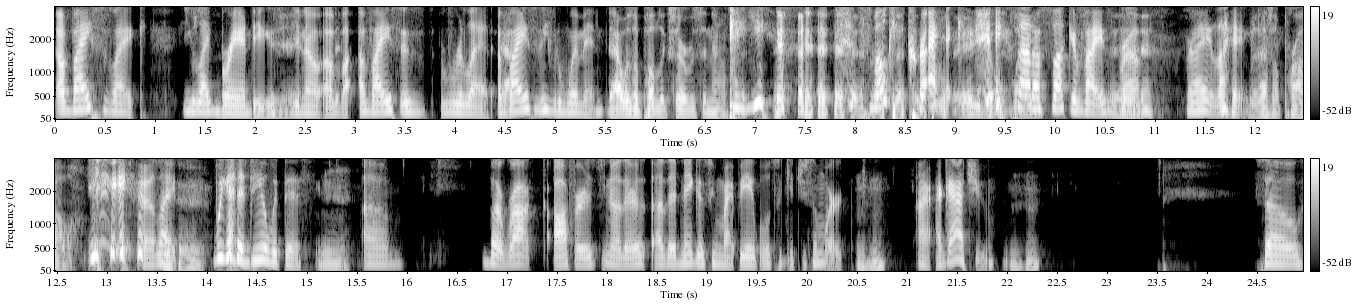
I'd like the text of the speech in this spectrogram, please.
A vice is like you like brandies. Yeah. You know, a, a vice is roulette. A That- vice is even women. that was a public service announcement. smoking crack. There you go, It's not a fucking vice, bro. Yeah. Right? Like, But that's a problem. yeah, like we got to deal with this. Yeah, Um, but Rock offers, you know, there's other niggas who might be able to get you some work. mm-hmm. I, I got you. Mm-hmm. So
